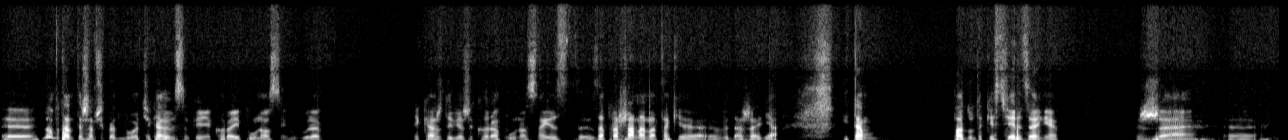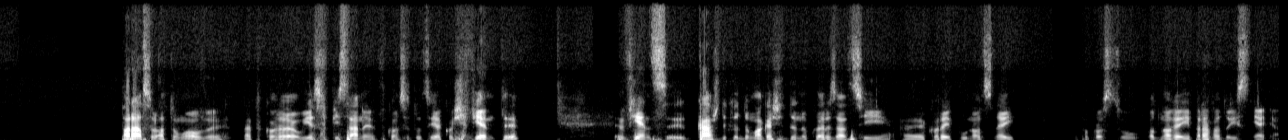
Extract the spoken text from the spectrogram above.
E, No bo tam też na przykład było ciekawe wystąpienie Korei Północnej. W ogóle nie każdy wie, że Korea Północna jest e, zapraszana na takie wydarzenia. I tam padło takie stwierdzenie, że e, parasol atomowy nad Koreą jest wpisany w konstytucję jako święty, więc każdy, kto domaga się denuklearyzacji e, Korei Północnej, po prostu odmawia jej prawa do istnienia.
